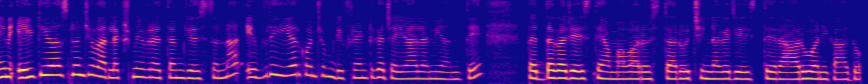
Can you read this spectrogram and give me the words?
నేను ఎయిట్ ఇయర్స్ నుంచి వరలక్ష్మి వ్రతం చేస్తున్నా ఎవ్రీ ఇయర్ కొంచెం డిఫరెంట్గా చేయాలని అంతే. పెద్దగా చేస్తే అమ్మవారు వస్తారు చిన్నగా చేస్తే రారు అని కాదు.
